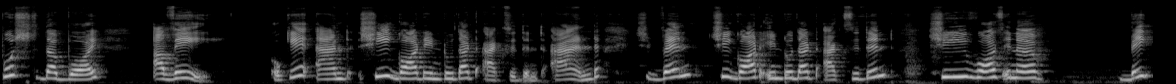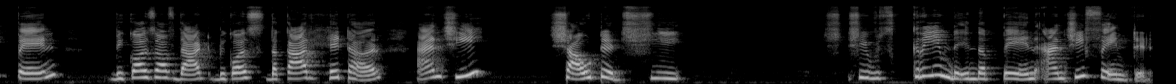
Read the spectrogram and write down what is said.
pushed the boy away. Okay? And she got into that accident. And she, when she got into that accident she was in a big pain because of that because the car hit her and she shouted. She she screamed in the pain and she fainted.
